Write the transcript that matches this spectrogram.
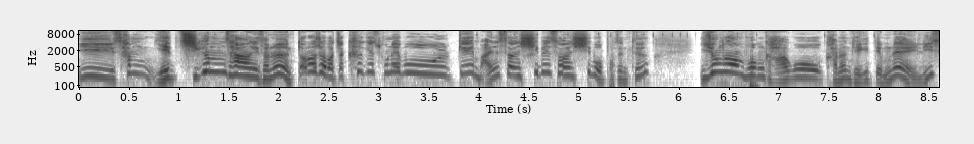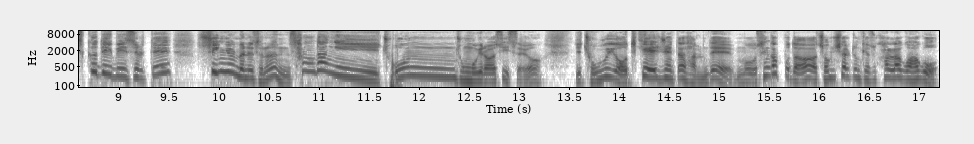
이 3, 예, 지금 상황에서는 떨어져봤자 크게 손해볼 게 마이너스 한 10에서 한 15%? 이 정도만 보면 가고 가면 되기 때문에 리스크 대비했을 때 수익률 면에서는 상당히 좋은 종목이라고 할 수 있어요. 이제 조국이가 어떻게 해주냐에 따라 다른데 뭐 생각보다 정치 활동 계속 하려고 하고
